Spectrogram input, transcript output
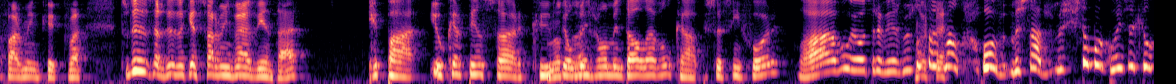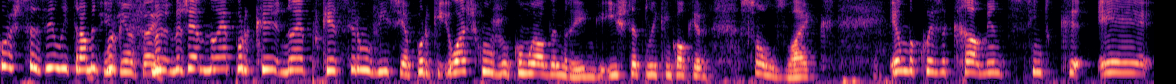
farming que, que vai. Tu tens a certeza que esse farming vai adiantar? Epá, eu quero pensar que não pelo sei. menos vão aumentar o level cap. Se assim for, lá vou eu outra vez, mas não okay. faz mal. Ouve, mas sabes, mas isto é uma coisa que eu gosto de fazer, literalmente. Sim, porque, sim, eu sei. Mas, mas é, não, é porque, não é porque é ser um vício, é porque eu acho que um jogo como o Elden Ring, e isto aplica em qualquer Souls-like, é uma coisa que realmente sinto que é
